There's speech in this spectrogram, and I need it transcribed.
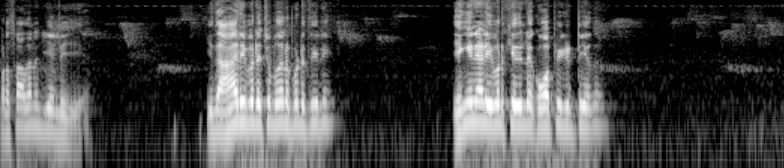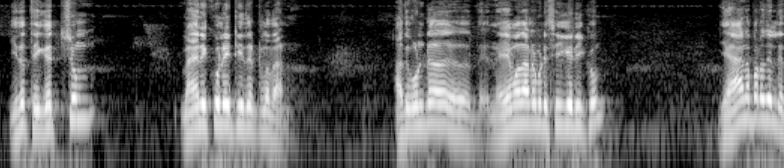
പ്രസാദനം ചെയ്യല്ലേ ചെയ്യുക ഇത് ഇവരെ ചുമതലപ്പെടുത്തിന് എങ്ങനെയാണ് ഇവർക്ക് ഇതിന്റെ കോപ്പി കിട്ടിയത്? ഇത് തികച്ചും മാനിക്കുലേറ്റ് ചെയ്തിട്ടുള്ളതാണ്. അതുകൊണ്ട് നിയമ നടപടി സ്വീകരിക്കും. ഞാൻ പറഞ്ഞില്ലേ?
